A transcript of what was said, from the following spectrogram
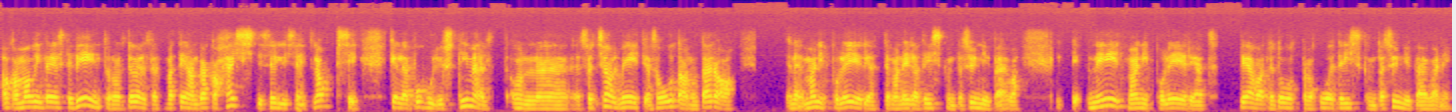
aga ma võin täiesti veendunult öelda, et ma tean väga hästi selliseid lapsi, kelle puhul just nimelt on äh, sotsiaalmeedias oodanud ära manipuleerijad tema neljateistkümnenda sünnipäeva. Need manipuleerijad peavad nüüd ootama kuueteistkümnenda sünnipäevani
